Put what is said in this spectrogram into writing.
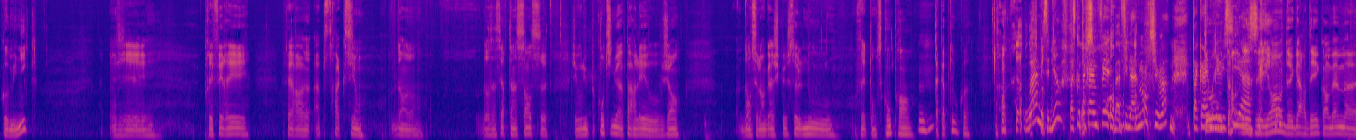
communique. J'ai préféré faire euh, abstraction dans, dans un certain sens. J'ai voulu continuer à parler aux gens dans ce langage que seuls nous, en fait, on se comprend. T'as capté ou quoi? Ouais, mais c'est bien parce que t'as quand même fait. Bah, finalement, tu vois, t'as quand même réussi en à. essayant de garder quand même euh,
